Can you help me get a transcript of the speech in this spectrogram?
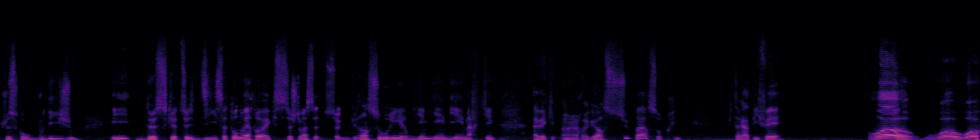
jusqu'au bout des joues. Et de ce que tu dis, il se tourne vers toi avec justement ce grand sourire bien, bien, bien marqué, avec un regard super surpris. Puis tu regardes, puis il fait Wow, wow, wow,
